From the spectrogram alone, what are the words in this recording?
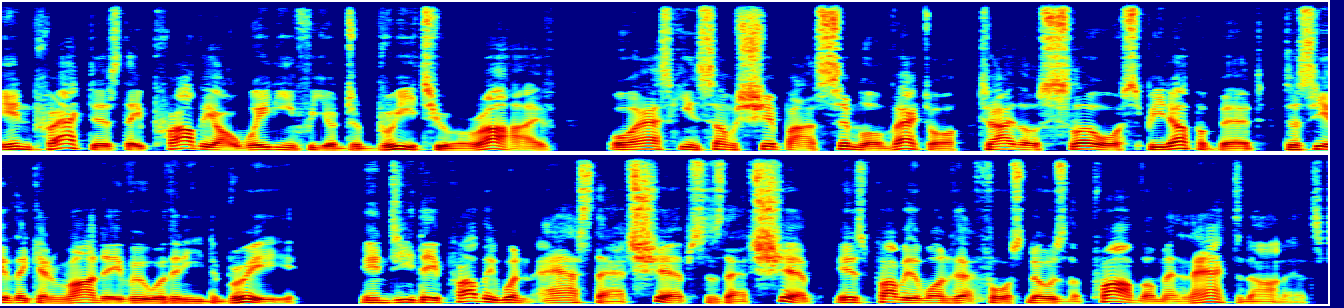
in practice, they probably are waiting for your debris to arrive, or asking some ship on a similar vector to either slow or speed up a bit to see if they can rendezvous with any debris. Indeed, they probably wouldn't ask that ship, since that ship is probably the one that first knows the problem and acted on it.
